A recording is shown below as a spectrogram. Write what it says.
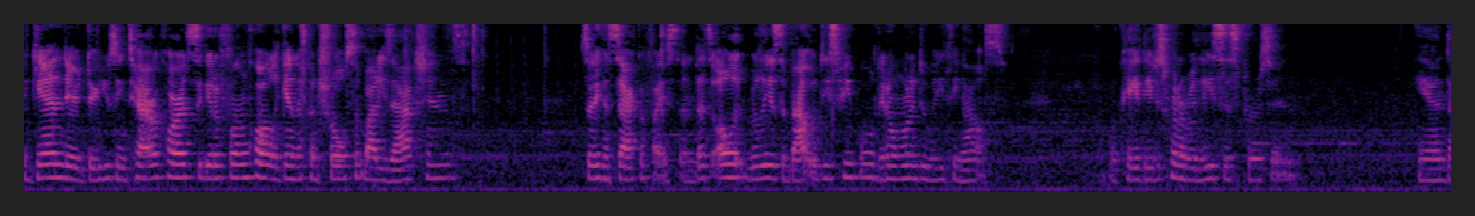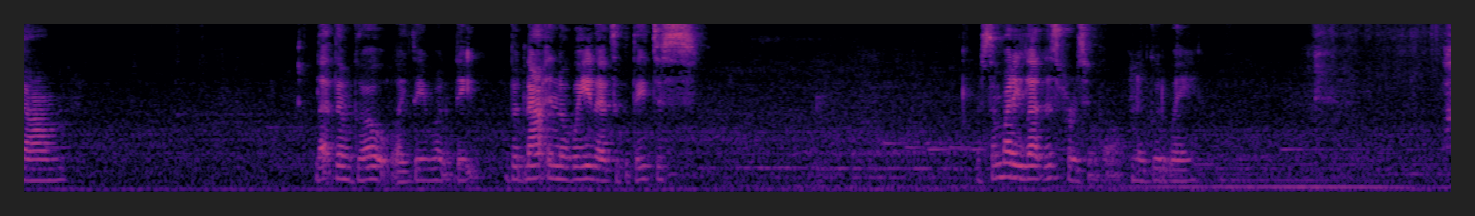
Again, they're, they're using tarot cards to get a phone call, again, to control somebody's actions so they can sacrifice them. That's all it really is about with these people. They don't want to do anything else. Okay, they just want to release this person and um, let them go. Like they would, they, but not in a way that's they just. Or somebody let this person go in a good way.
